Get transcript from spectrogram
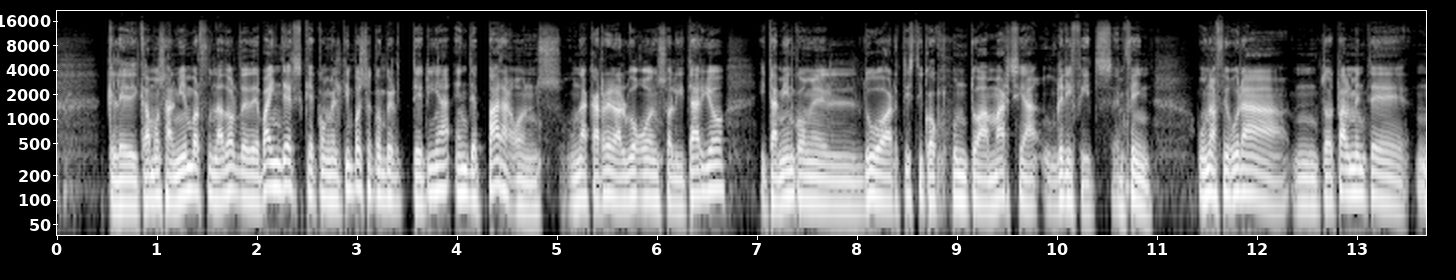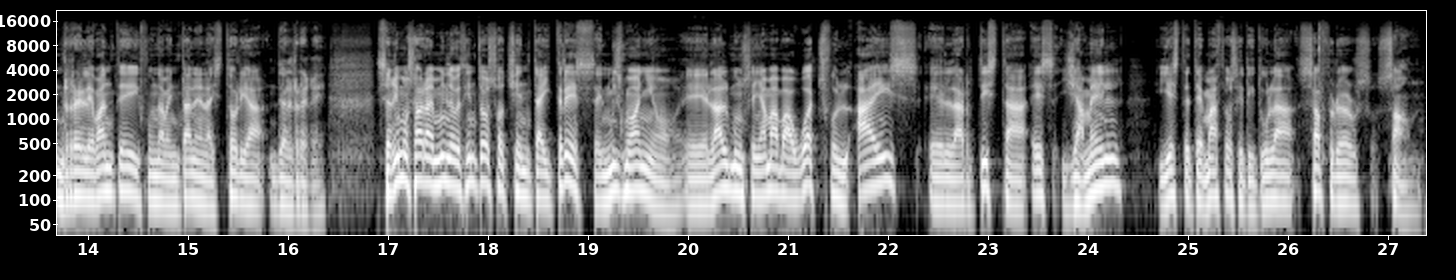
que le dedicamos al miembro fundador de The Binders, que con el tiempo se convertiría en The Paragons, una carrera luego en solitario y también con el dúo artístico junto a Marcia Griffiths. En fin, una figura mm, totalmente relevante y fundamental en la historia del reggae. Seguimos ahora en 1983, el mismo año. El álbum se llamaba Watchful Eyes, el artista es Jamel y este temazo se titula Sufferer's Song.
